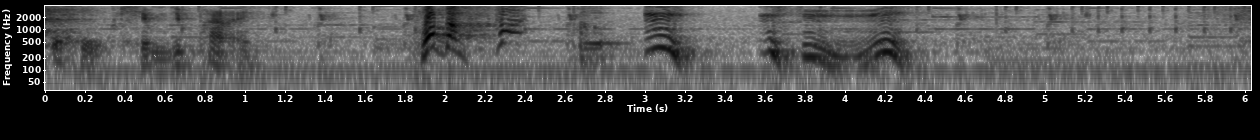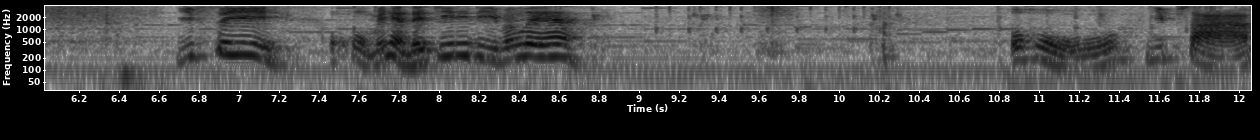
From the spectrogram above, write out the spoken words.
โอ้โหเข็มยิบหาย ยี่สี่โอ้โห ไม่เห็นได้จี้ดีบ้างเลยอะโอ้โหยี่สาม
